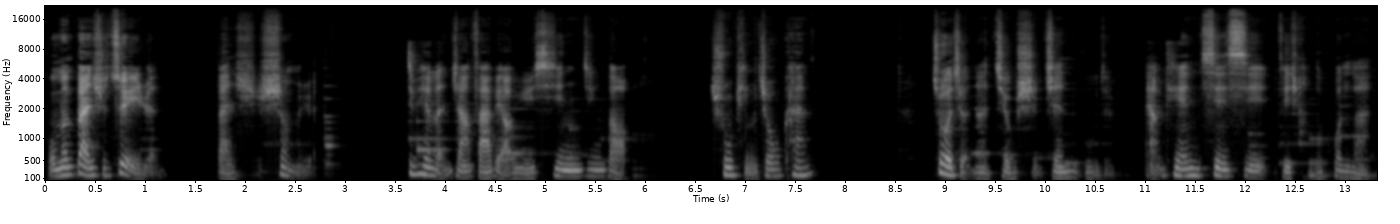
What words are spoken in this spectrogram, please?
我们半是罪人，半是圣人。”这篇文章发表于《新京报书评周刊》，作者呢就是真 good。两天信息非常的混乱，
